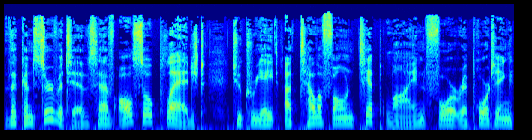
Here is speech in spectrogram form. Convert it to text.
The Conservatives have also pledged to create a telephone tip line for reporting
